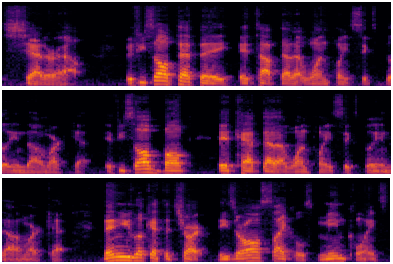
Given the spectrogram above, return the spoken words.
shatter out. If you saw Pepe, it topped out at 1.6 billion dollar market cap. If you saw Bonk, it capped out at 1.6 billion dollar market cap. Then you look at the chart. These are all cycles, meme coins.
